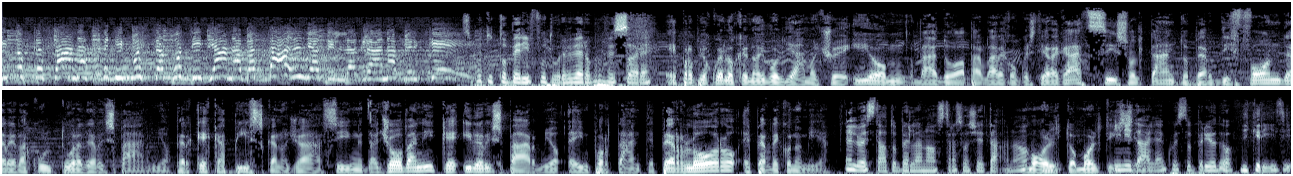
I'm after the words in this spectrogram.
soldi, tocca sana di questa quotidiana battaglia della grana perché... Soprattutto per il futuro, è vero professore? È proprio quello che noi vogliamo, cioè io mh, vado a parlare con questi ragazzi soltanto per diffondere la cultura del risparmio, perché capiscano già sin da giovani che il risparmio è importante per loro e per l'economia. E lo è stato per la nostra società, no? Molto, moltissimo. In Italia in questo periodo di crisi.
